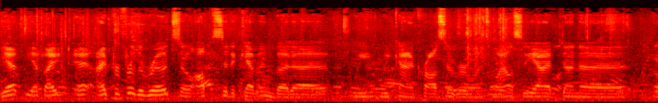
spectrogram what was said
Yep, yep. I, I prefer the road, so opposite of Kevin, but uh, we, we kind of cross over once in a while. So yeah, I've done a, a,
